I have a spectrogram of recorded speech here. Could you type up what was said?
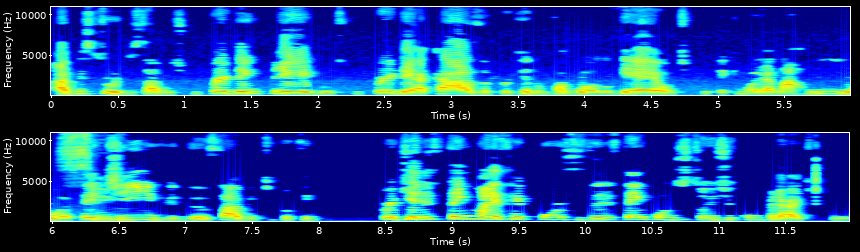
absurdos, sabe? Tipo, perder emprego, tipo, perder a casa porque não pagou aluguel, tipo, ter que morar na rua, Sim. ter dívida, sabe? Tipo assim. Porque eles têm mais recursos, eles têm condições de comprar, tipo,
